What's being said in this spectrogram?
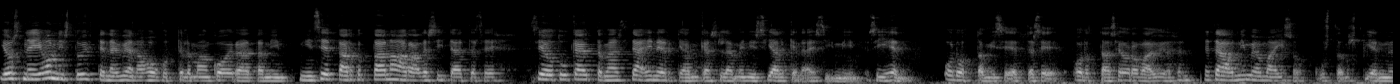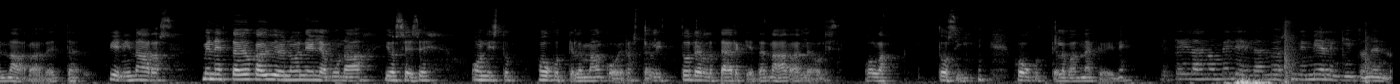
jos ne ei onnistu yhtenä yönä houkuttelemaan koiraita, niin, niin se tarkoittaa naaraalle sitä, että se, se joutuu käyttämään sitä energiaa, mikä sillä menisi jälkeläisiin, niin siihen odottamiseen, että se odottaa seuraavaa yöhön. Ja tämä on nimenomaan iso kustannus pienille naaraille, että pieni naaras menettää joka yö noin neljä munaa, jos ei se onnistu houkuttelemaan koirasta. Eli todella tärkeää naaraille olisi olla tosi houkuttelevan näköinen. Ja teillähän on meneillään myös hyvin mielenkiintoinen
